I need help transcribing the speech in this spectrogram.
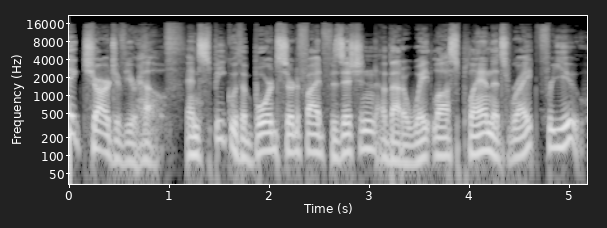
Take charge of your health and speak with a board-certified physician about a weight loss plan that's right for you.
